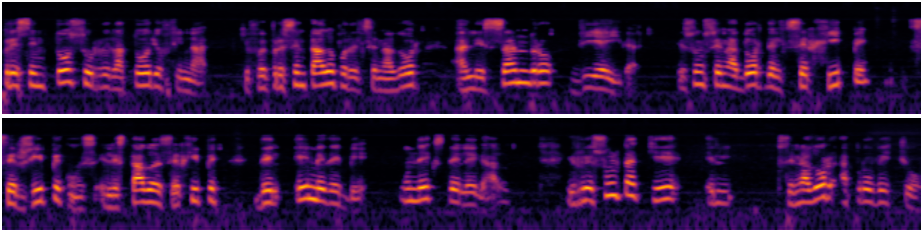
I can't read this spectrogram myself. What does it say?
presentó su relatorio final, que fue presentado por el senador Alessandro Vieira. Es un senador del Sergipe, Sergipe, con el estado de Sergipe, del MDB, un ex delegado. Y resulta que el senador aprovechó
